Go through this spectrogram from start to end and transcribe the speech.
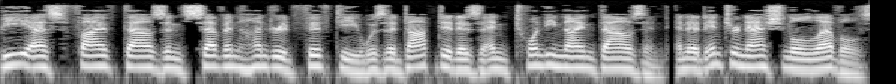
BS 5750 was adopted as EN 29000 and at international levels,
